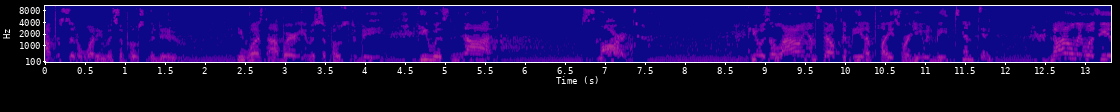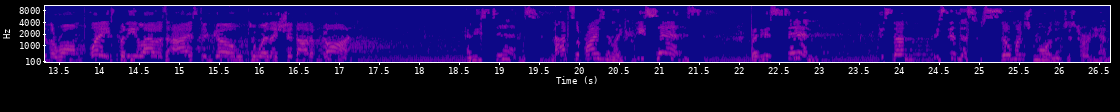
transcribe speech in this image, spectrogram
opposite of what he was supposed to do. He was not where he was supposed to be. He was not smart. He was allowing himself to be in a place where he would be tempted. Not only was he in the wrong place, but he allowed his eyes to go to where they should not have gone. And he sins. Not surprisingly, he sins. But his sin, his son, his sin does so much more than just hurt him.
